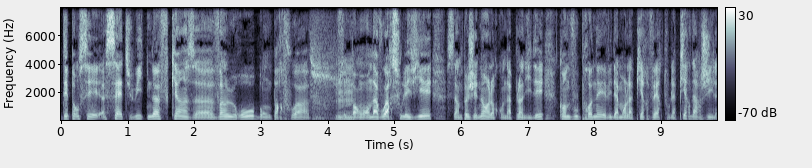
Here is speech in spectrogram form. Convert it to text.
dépenser 7, 8, 9, 15, euh, 20 euros, bon, parfois, pff, c'est Mhm. pas en avoir sous l'évier, c'est un peu gênant alors qu'on a plein d'idées. Quand vous prenez évidemment la pierre verte ou la pierre d'argile,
